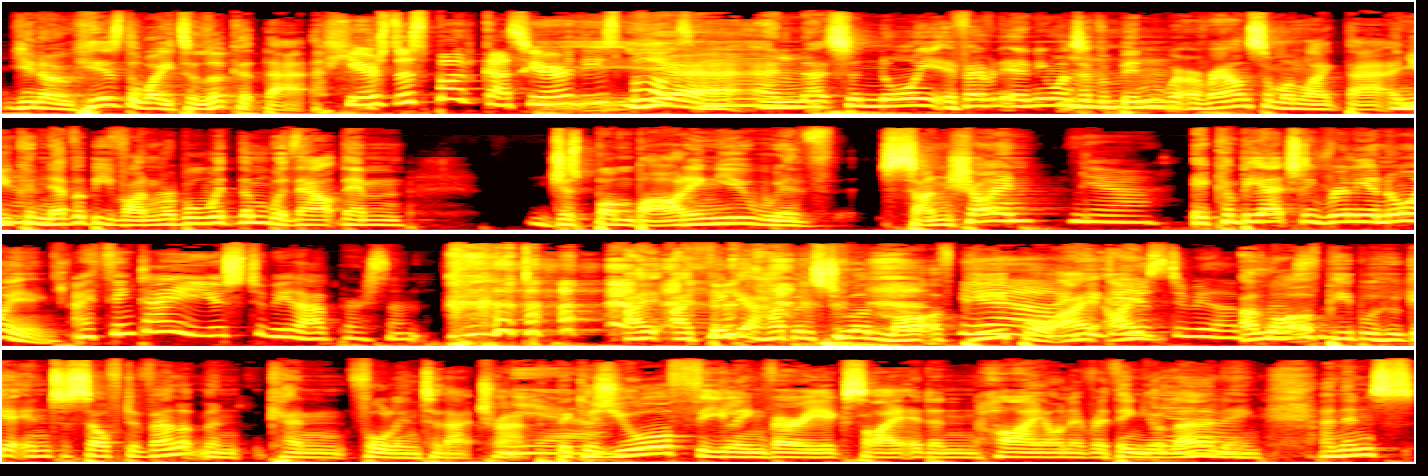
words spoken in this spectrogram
you know, here's the way to look at that. Here's this podcast. Here are these books. Yeah, and that's annoying. If anyone's ever been Mm. around someone like that, and you can never be vulnerable with them without them just bombarding you with sunshine, Yeah. it can be actually really annoying. I think I used to be that person. I, I think it happens to a lot of people. Yeah, I think I used to be that A lot of people who get into self development can fall into that trap Yeah. because you're feeling very excited and high on everything you're Yeah. learning. And then s-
